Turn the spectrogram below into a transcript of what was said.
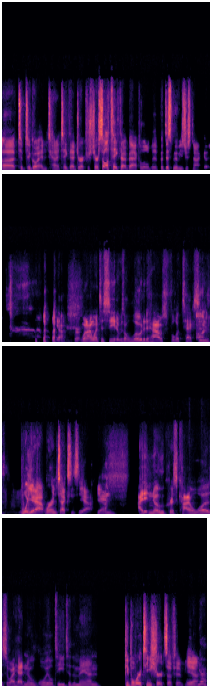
uh, to, to go ahead and kind of take that director's chair. So I'll take that back a little bit, but this movie's just not good. yeah. When I went to see it, it was a loaded house full of Texans. Well, yeah, we're in Texas. Yeah, yeah. And I didn't know who Chris Kyle was, so I had no loyalty to the man. People wear T-shirts of him. Yeah. Yeah.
